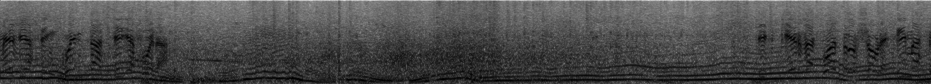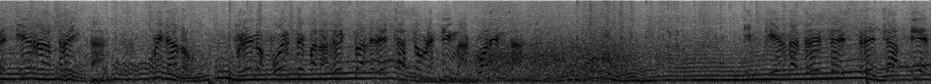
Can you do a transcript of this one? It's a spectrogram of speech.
media 50, sigue fuera. Izquierda 4 sobre cima se cierra 30. Cuidado, freno fuerte para recto a derecha sobre cima, 40 izquierda 3 estrecha 100.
